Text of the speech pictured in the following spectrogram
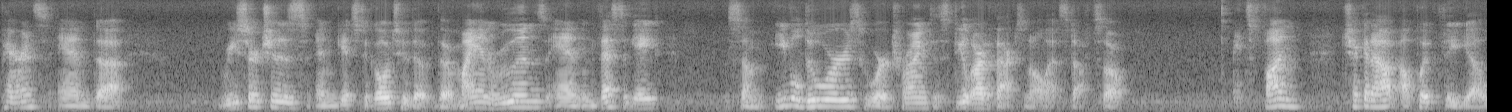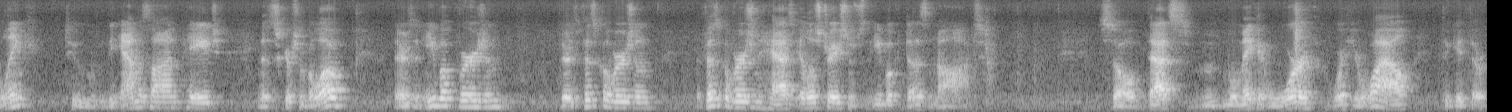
parents and uh, researches and gets to go to the, the Mayan ruins and investigate some evildoers who are trying to steal artifacts and all that stuff. So it's fun. Check it out. I'll put the uh, link to the Amazon page in the description below. There's an ebook version. There's a physical version. The physical version has illustrations, the ebook does not. So that's will make it worth worth your while to get the,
